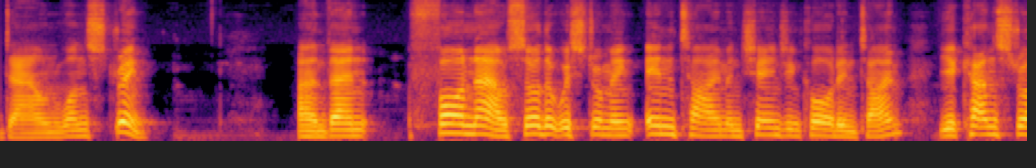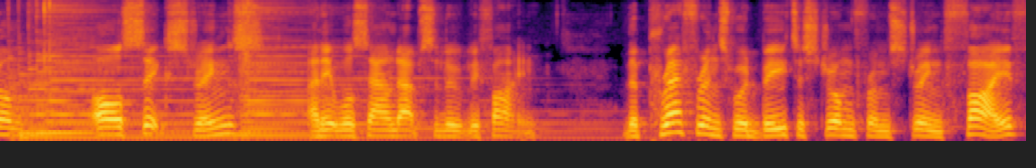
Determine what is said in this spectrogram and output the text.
down one string. And then for now, so that we're strumming in time and changing chord in time, you can strum all six strings and it will sound absolutely fine. The preference would be to strum from string 5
